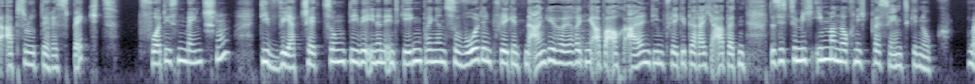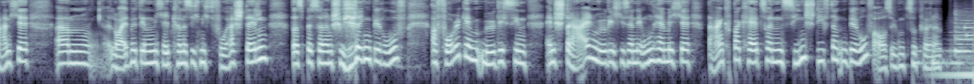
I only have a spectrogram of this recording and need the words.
der absolute Respekt vor diesen Menschen, die Wertschätzung, die wir ihnen entgegenbringen, sowohl den pflegenden Angehörigen, aber auch allen, die im Pflegebereich arbeiten. Das ist für mich immer noch nicht präsent genug. Manche ähm, Leute, mit denen ich rede, können sich nicht vorstellen, dass bei so einem schwierigen Beruf Erfolge möglich sind, ein Strahlen möglich ist, eine unheimliche Dankbarkeit, so einen sinnstiftenden Beruf ausüben zu können.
